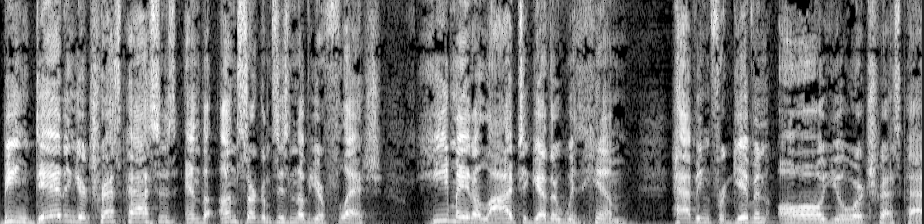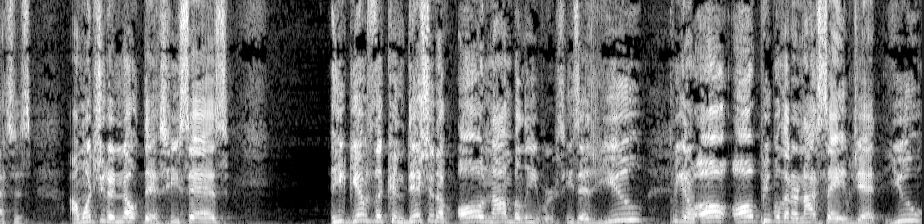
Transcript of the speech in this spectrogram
being dead in your trespasses and the uncircumcision of your flesh, he made alive together with him, having forgiven all your trespasses. I want you to note this. He says, he gives the condition of all non-believers. He says, you, speaking of all, all people that are not saved yet, you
